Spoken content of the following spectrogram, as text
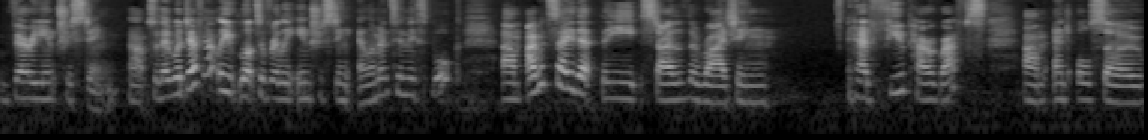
very interesting. Uh, so there were definitely lots of really interesting elements in this book. Um, I would say that the style of the writing, it had few paragraphs um, and also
